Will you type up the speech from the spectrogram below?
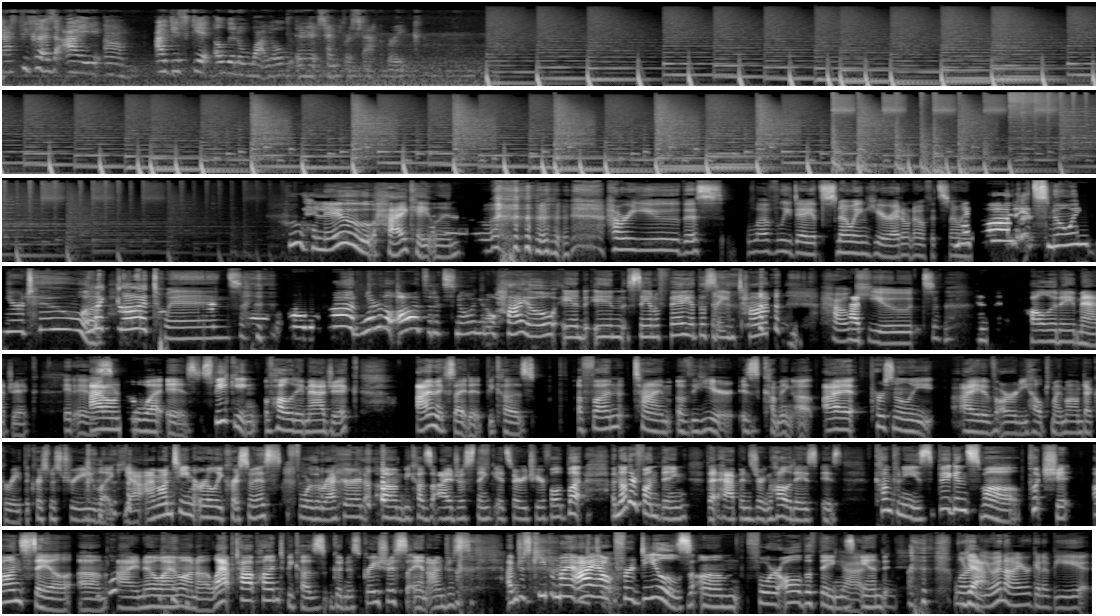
That's because I um I just get a little wild and it's time for snack break. Hi, Caitlin. How are you this lovely day? It's snowing here. I don't know if it's snowing. Oh my god, it's snowing here oh too. Oh my god, twins. Oh, oh my god, what are the odds that it's snowing in Ohio and in Santa Fe at the same time? How That's- cute. holiday magic. It is. I don't know what is. Speaking of holiday magic, I'm excited because a fun time of the year is coming up. I personally I have already helped my mom decorate the Christmas tree. Like, yeah, I'm on team early Christmas for the record um because I just think it's very cheerful. But another fun thing that happens during the holidays is companies big and small put shit on sale. Um, I know I'm on a laptop hunt because goodness gracious, and I'm just I'm just keeping my eye out for deals um for all the things. Yeah. And Lauren, yeah. you and I are going to be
